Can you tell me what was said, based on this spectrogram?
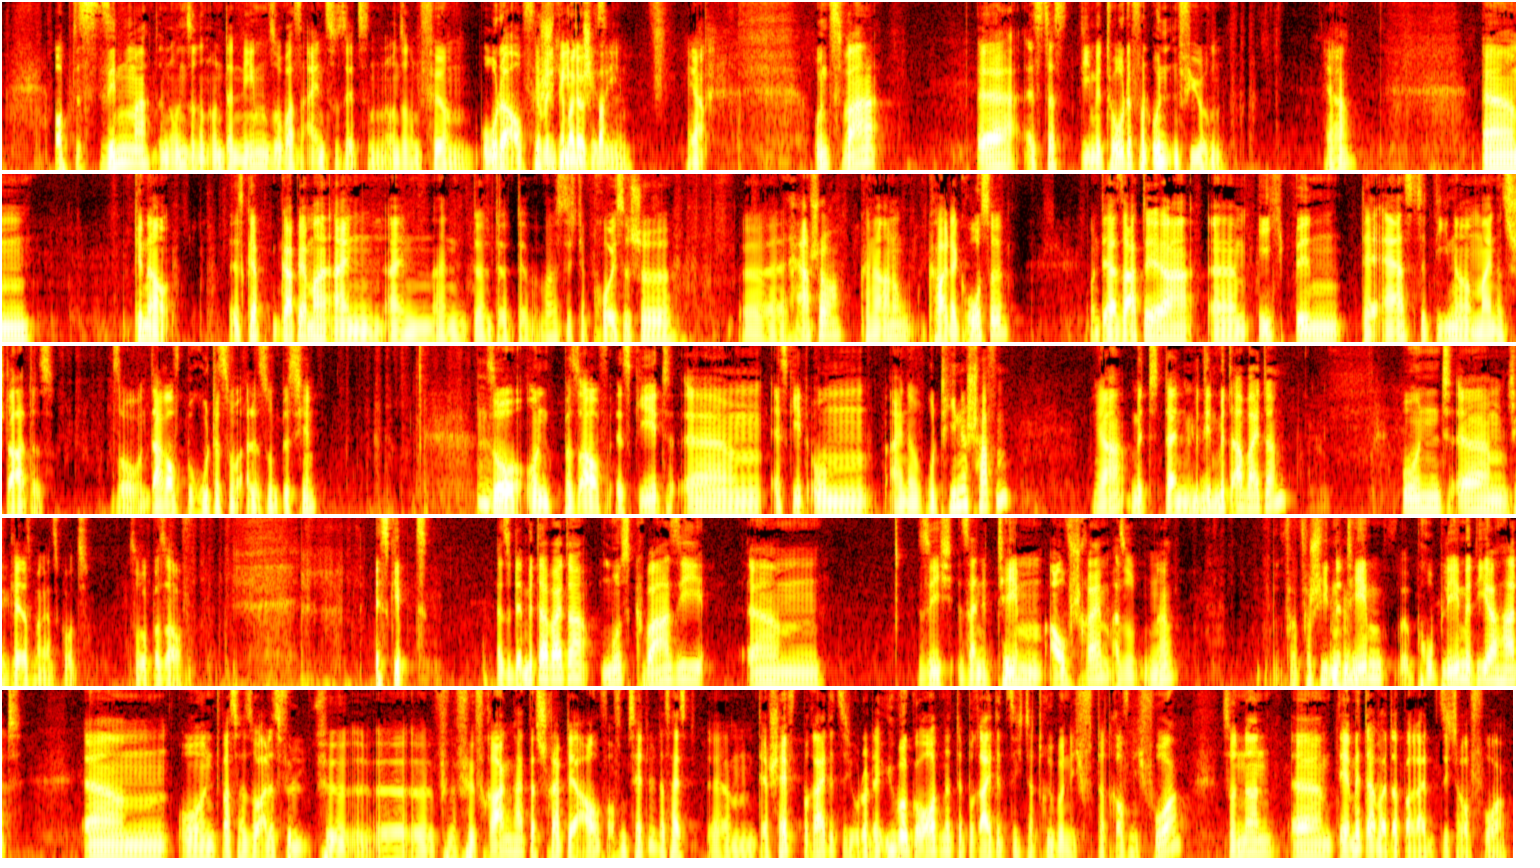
ob das Sinn macht, in unseren Unternehmen sowas einzusetzen, in unseren Firmen oder auch für später gesehen. Ja. Und zwar äh, ist das die Methode von unten führen. Ja. Ähm, Genau. Es gab, gab ja mal ein, ein, ein der, der, der, war das nicht der preußische äh, Herrscher, keine Ahnung, Karl der Große. Und der sagte ja, ähm, ich bin der erste Diener meines Staates. So, und darauf beruht das so alles so ein bisschen. So, und pass auf, es geht, ähm, es geht um eine Routine schaffen, ja, mit, dein, mit den Mitarbeitern. Und ähm, ich erkläre das mal ganz kurz. So, pass auf. Es gibt, also der Mitarbeiter muss quasi ähm, sich seine Themen aufschreiben, also ne, ver- verschiedene Themen, äh, Probleme, die er hat ähm, und was er so alles für, für, äh, äh, für, für Fragen hat, das schreibt er auf auf dem Zettel. Das heißt, ähm, der Chef bereitet sich oder der Übergeordnete bereitet sich darüber nicht, darauf nicht vor, sondern ähm, der Mitarbeiter bereitet sich darauf vor.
